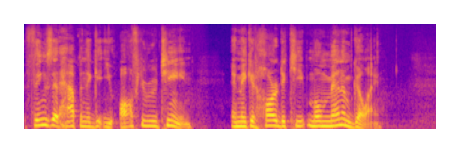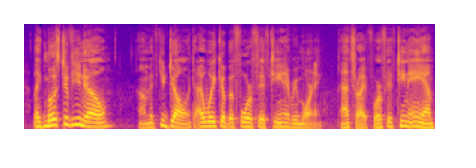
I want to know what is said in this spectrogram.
things that happen to get you off your routine and make it hard to keep momentum going. Like most of you know, um, if you don't, I wake up at 4:15 every morning. That's right, 4:15 a.m.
